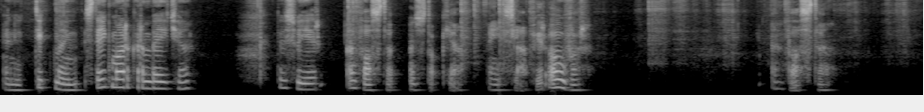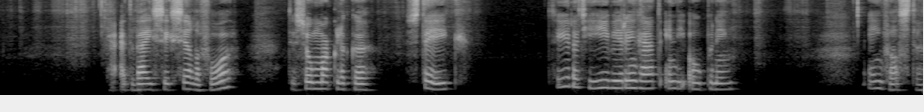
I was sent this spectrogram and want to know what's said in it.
En nu tikt mijn steekmarker een beetje. Dus weer een vaste een stokje. En je slaat weer over. Een vaste. Ja, het wijst zichzelf hoor. Het is zo'n makkelijke steek zie je dat je hier weer in gaat in die opening? Een vaste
